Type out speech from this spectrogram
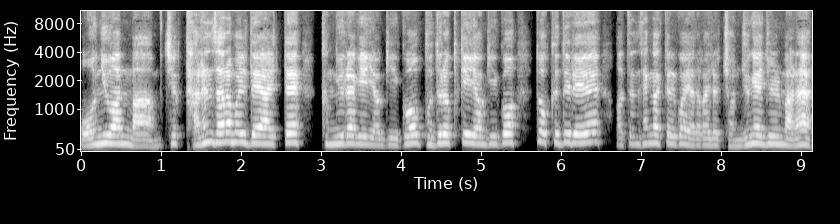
온유한 마음, 즉 다른 사람을 대할 때 극률하게 여기고 부드럽게 여기고 또 그들의 어떤 생각들과 여러 가지를 존중해 줄 만한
